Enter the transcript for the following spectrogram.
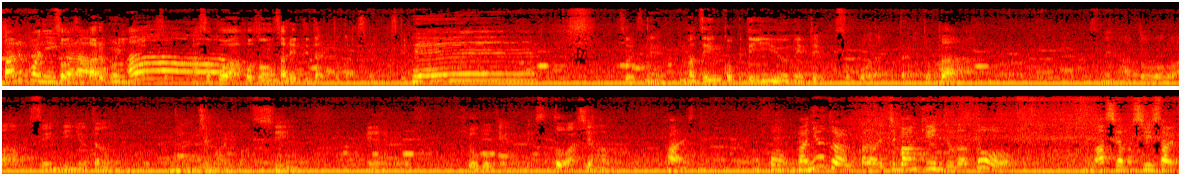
バルコニーそうです。からバルコニーから。あそこは保存されてたりとかするんですけど。へえそうですね、まあ、全国的に有名といえばそこだったりとか。ですね。あとは千里ニュータウンの団地もありますし、えー兵庫県ですと芦浜はい。ここ、まあ、ニュートラルから一番近所だとその芦屋のシーサイド。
